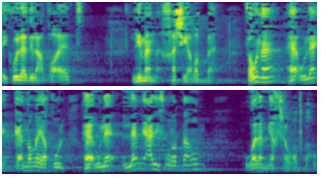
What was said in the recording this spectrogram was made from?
أي كل هذه العطاءات لمن خشي ربه. فهنا هؤلاء كأن الله يقول هؤلاء لم يعرفوا ربهم ولم يخشوا ربهم.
